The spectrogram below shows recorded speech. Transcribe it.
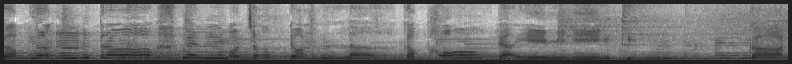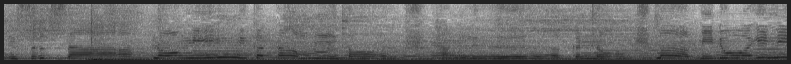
กับเงินตราแม่นบ่จักดอลลากับพ่อได้มีกิน การศึกษาน้องนี้ก็ต่ำต้อย ทางเลือกก็น้อย มากมีด้วยนี้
